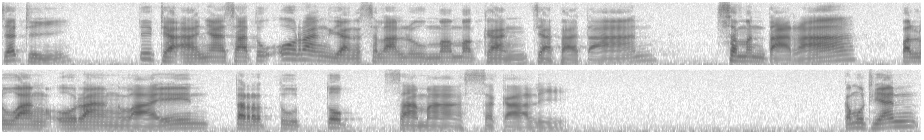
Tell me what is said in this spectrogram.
Jadi, tidak hanya satu orang yang selalu memegang jabatan, sementara peluang orang lain tertutup sama sekali. Kemudian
